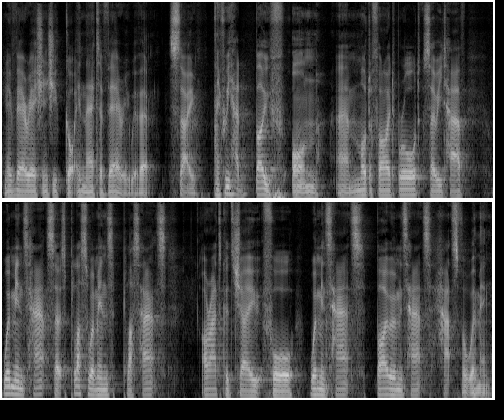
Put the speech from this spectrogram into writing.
you know variations you've got in there to vary with it. So if we had both on um, modified broad. So we'd have women's hats, so it's plus women's plus hats. Our ads could show for women's hats, buy women's hats, hats for women,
